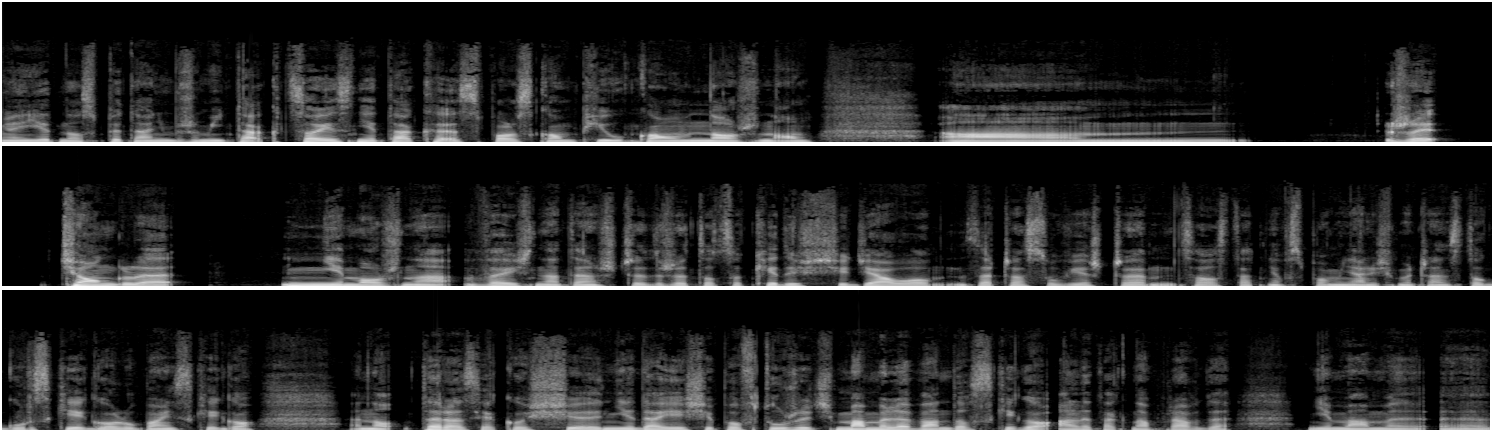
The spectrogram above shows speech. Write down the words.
jedno z pytań brzmi tak. Co jest nie tak z polską piłką nożną, um, że ciągle nie można wejść na ten szczyt, że to, co kiedyś się działo za czasów jeszcze, co ostatnio wspominaliśmy często, Górskiego, Lubańskiego, no teraz jakoś e, nie daje się powtórzyć. Mamy Lewandowskiego, ale tak naprawdę nie mamy e,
